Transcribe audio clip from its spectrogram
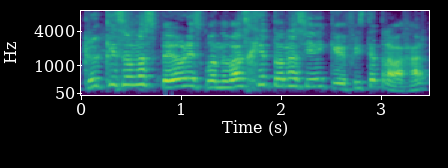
Creo que son los peores. Cuando vas jetón así de que fuiste a trabajar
